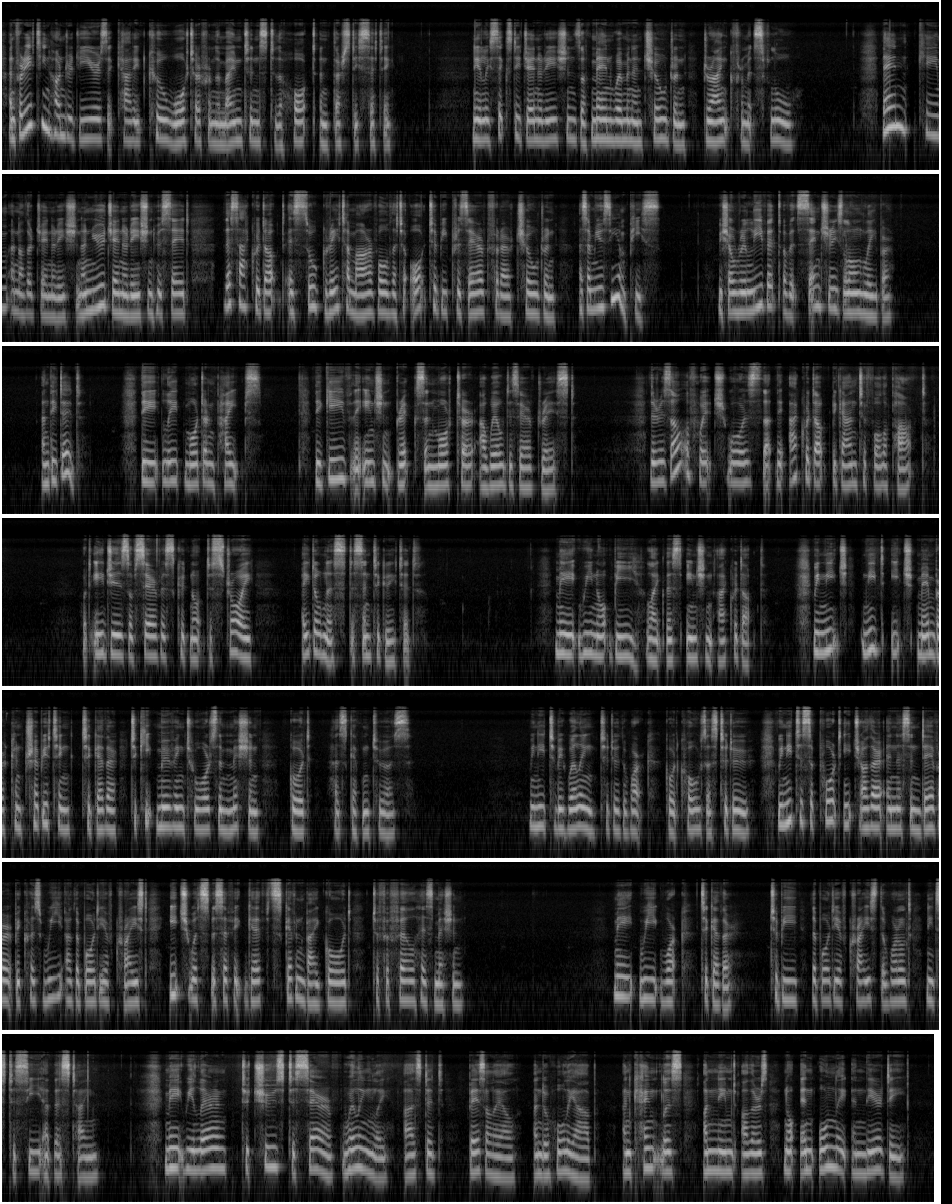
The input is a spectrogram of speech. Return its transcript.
and for 1800 years it carried cool water from the mountains to the hot and thirsty city. Nearly 60 generations of men, women, and children drank from its flow. Then came another generation, a new generation, who said, This aqueduct is so great a marvel that it ought to be preserved for our children as a museum piece. We shall relieve it of its centuries long labour. And they did. They laid modern pipes. They gave the ancient bricks and mortar a well deserved rest. The result of which was that the aqueduct began to fall apart. What ages of service could not destroy, idleness disintegrated. May we not be like this ancient aqueduct. We need, need each member contributing together to keep moving towards the mission God has given to us. We need to be willing to do the work God calls us to do. We need to support each other in this endeavour because we are the body of Christ, each with specific gifts given by God to fulfil his mission. May we work together to be the body of Christ the world needs to see at this time. May we learn to choose to serve willingly, as did Bezalel and Oholiab, and countless unnamed others, not in only in their day,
